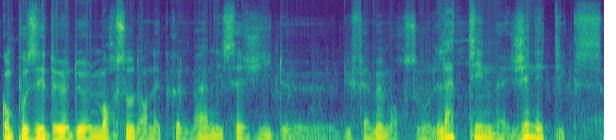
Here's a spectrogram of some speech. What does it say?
composé de, de morceaux d'Ornette Coleman. Il s'agit du fameux morceau Latin Genetics.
